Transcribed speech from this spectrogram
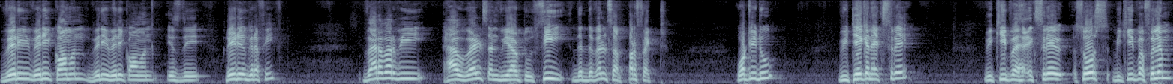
very very common very very common is the radiography. Wherever we have wells and we have to see that the wells are perfect, what we do? We take an X-ray, we keep a X-ray source, we keep a film,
